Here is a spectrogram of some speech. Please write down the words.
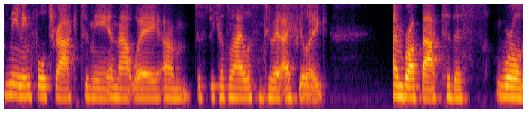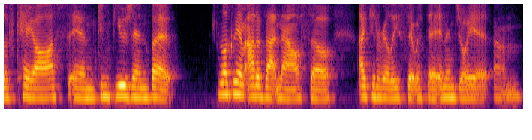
meaningful track to me in that way. Um, just because when I listen to it, I feel like I'm brought back to this world of chaos and confusion. But luckily, I'm out of that now. So I can really sit with it and enjoy it um,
